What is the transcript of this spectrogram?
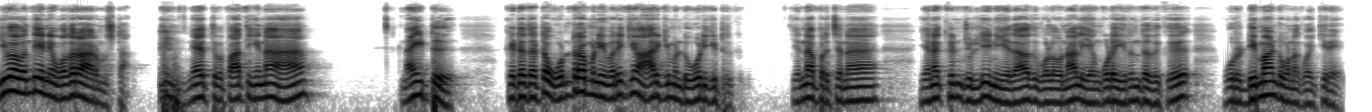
இவ வந்து என்னை உதற ஆரம்பிச்சிட்டான் நேற்று பார்த்தீங்கன்னா நைட்டு கிட்டத்தட்ட ஒன்றரை மணி வரைக்கும் ஆர்கியூமெண்ட் ஓடிக்கிட்டு இருக்கு என்ன பிரச்சனை? எனக்குன்னு சொல்லி நீ ஏதாவது இவ்வளோ நாள் என் கூட இருந்ததுக்கு ஒரு டிமாண்ட் உனக்கு வைக்கிறேன்.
